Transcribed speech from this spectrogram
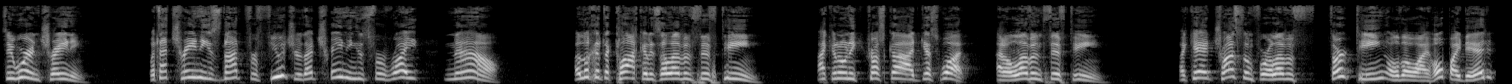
See, we're in training. But that training is not for future. That training is for right now. I look at the clock and it's 11:15. I can only trust God, guess what? At 11:15. I can't trust him for 11:13, although I hope I did.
